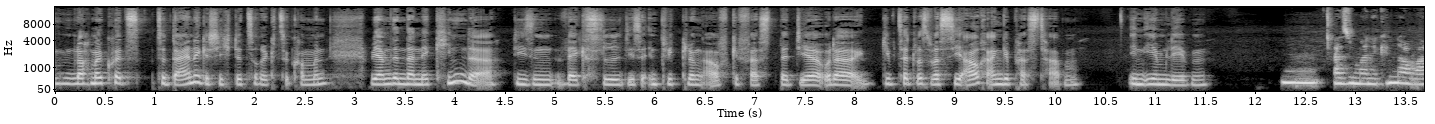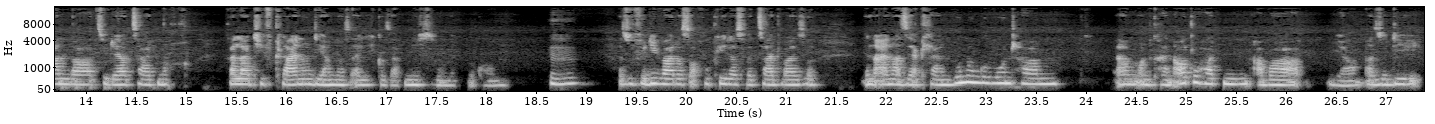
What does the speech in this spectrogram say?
Nochmal kurz zu deiner Geschichte zurückzukommen. Wie haben denn deine Kinder diesen Wechsel, diese Entwicklung aufgefasst bei dir? Oder gibt es etwas, was sie auch angepasst haben in ihrem Leben? Also meine Kinder waren da zu der Zeit noch relativ klein und die haben das ehrlich gesagt nicht so mitbekommen. Mhm. Also für die war das auch okay, dass wir zeitweise in einer sehr kleinen Wohnung gewohnt haben ähm, und kein Auto hatten. Aber ja, also die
